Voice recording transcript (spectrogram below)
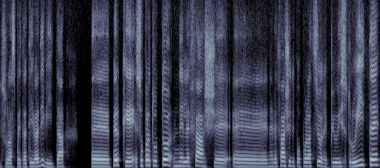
sull'aspettativa di vita eh, perché soprattutto nelle fasce, eh, nelle fasce di popolazione più istruite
